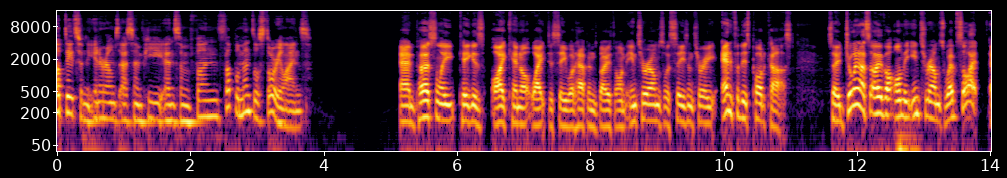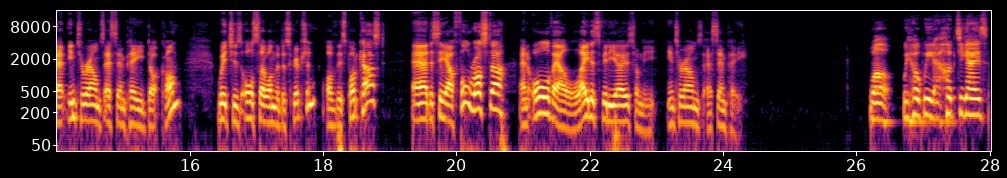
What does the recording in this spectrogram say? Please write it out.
updates from the Interrealms SMP, and some fun supplemental storylines. And personally, Keegers, I cannot wait to see what happens both on Interrealms with Season 3 and for this podcast. So join us over on the Interrealms website at interrealmssmp.com, which is also on the description of this podcast, uh, to see our full roster and all of our latest videos from the Interrealms SMP. Well, we hope we hooked you guys.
